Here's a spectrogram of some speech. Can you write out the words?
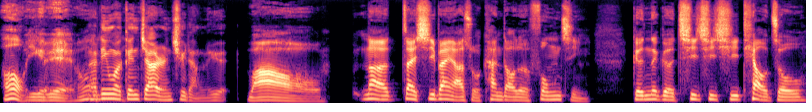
哦，一个月。那另外跟家人去两个月。哇哦，那在西班牙所看到的风景，跟那个七七七跳州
